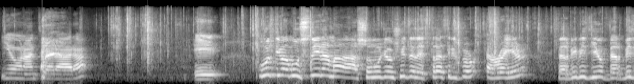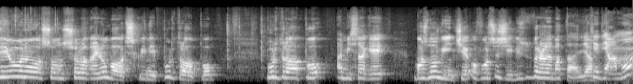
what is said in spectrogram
Io ho un'altra rara. E ultima bustina, ma sono già uscite le tre triple rare. Per BBT, per BT1 sono solo tre in un box, quindi purtroppo, purtroppo, ah, mi sa che Boss non vince, o forse sì, distruttore della battaglia. Chiediamo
